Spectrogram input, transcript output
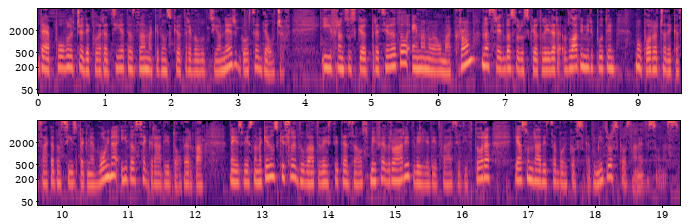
да ја повлече декларацијата за македонскиот револуционер Гоце Делчев. И францускиот председател Емануел Макрон на средба со рускиот лидер Владимир Путин му порача дека сака да се избегне војна и да се гради доверба. На известна македонски следуваат вестите за 8 февруари 2022. Јас сум Радица Бојковска Димитровска, останете со нас.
